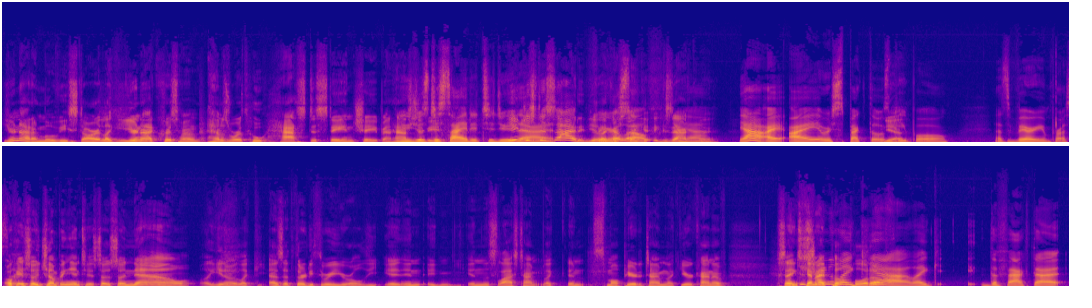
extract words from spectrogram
"You're not a movie star. Like, you're not Chris Hemsworth who has to stay in shape and has you just be." decided to do You that. You just decided. You're like, I like it. Exactly. Yeah. yeah, I I respect those Yeah. people. That's very impressive. Okay, so jumping into so so now you know like as a 33 year old in, in in this last time like in small period of time like you're kind of saying can I like, pull it up? yeah, like the fact that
